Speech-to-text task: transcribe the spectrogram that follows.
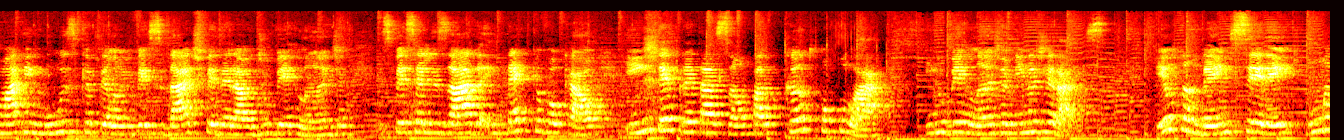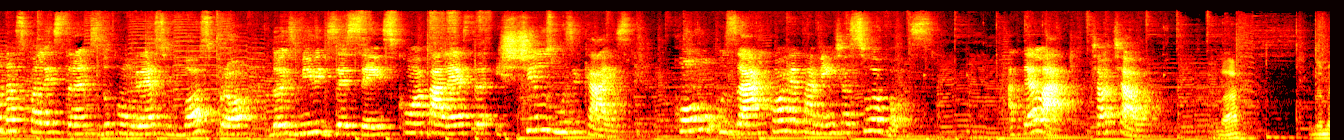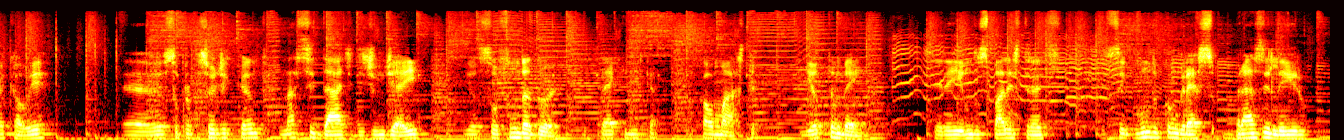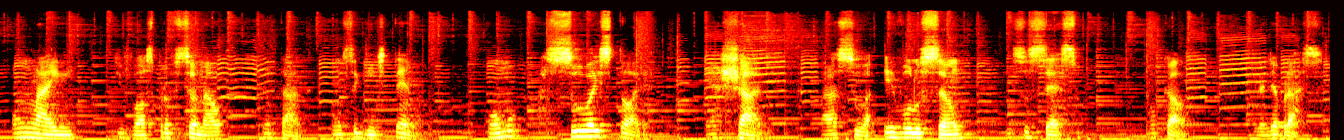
formada em música pela Universidade Federal de Uberlândia, especializada em técnica vocal e interpretação para o canto popular em Uberlândia, Minas Gerais. Eu também serei uma das palestrantes do Congresso Voz Pro 2016 com a palestra Estilos Musicais Como usar corretamente a sua voz. Até lá! Tchau, tchau! Olá, meu nome é Cauê, é, eu sou professor de canto na cidade de Jundiaí e eu sou fundador de técnica Vocal Master. E eu também serei um dos palestrantes do segundo Congresso Brasileiro Online de Voz Profissional Cantada, com o seguinte tema: Como a sua história é a chave para a sua evolução e sucesso vocal. Grande abraço.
